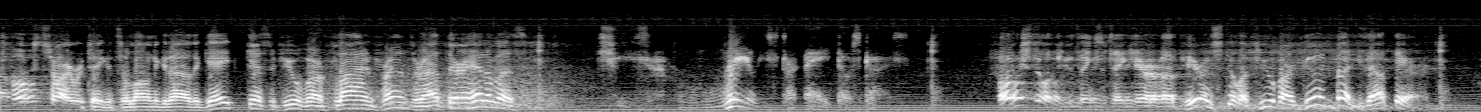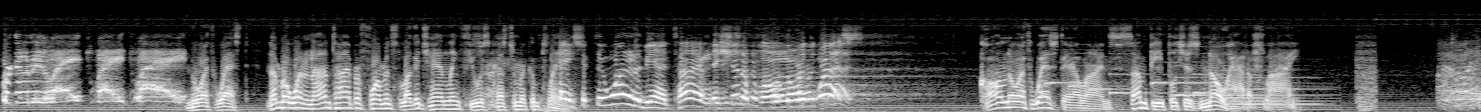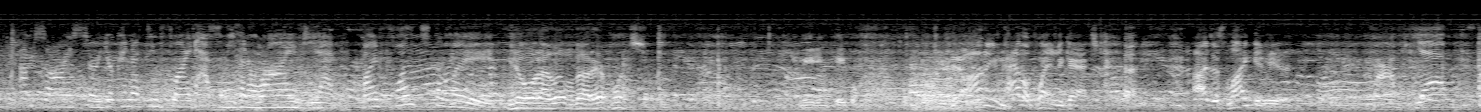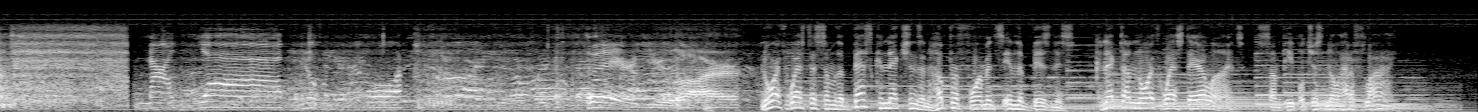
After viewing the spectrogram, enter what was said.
Uh, folks, sorry we're taking so long to get out of the gate. Guess a few of our flying friends are out there ahead of us. Jeez, I'm really starting to hate those guys. Folks, still a few things to take care of up here, and still a few of our good buddies out there. We're gonna be late, late, late! Northwest, number one in on-time performance, luggage handling, fewest customer complaints. Hey, if they wanted to be on time, they should have flown Northwest. Call Northwest Airlines. Some people just know how to fly. I'm sorry, sir. Your connecting flight hasn't even arrived yet. My flight's delayed. You know what I love about airports? Meeting people. I don't even have a plane to catch. I just like it here. Not yet. Not yet. Or There you are. Northwest has some of the best connections and hub performance in the business. Connect on Northwest Airlines. Some people just know how to fly.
